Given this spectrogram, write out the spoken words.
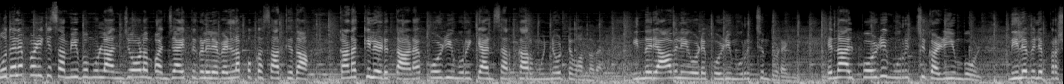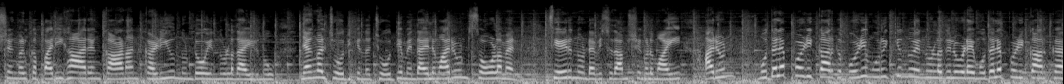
മുതലപ്പുഴയ്ക്ക് സമീപമുള്ള അഞ്ചോളം പഞ്ചായത്തുകളിലെ വെള്ളപ്പൊക്ക സാധ്യത കണക്കിലെടുത്താണ് പൊഴി മുറിക്കാൻ സർക്കാർ മുന്നോട്ട് വന്നത്. ഇന്ന് രാവിലെയോടെ പൊഴി മുറിച്ചും തുടങ്ങി. എന്നാൽ പൊഴി മുറിച്ചു കഴിയുമ്പോൾ നിലവിലെ പ്രശ്നങ്ങൾക്ക് പരിഹാരം കാണാൻ കഴിയുന്നുണ്ടോ എന്നുള്ളതായിരുന്നു ഞങ്ങൾ ചോദിക്കുന്ന ചോദ്യം. എന്തായാലും അരുൺ സോളമൻ ചേരുന്നുണ്ട് വിശദാംശങ്ങളുമായി. അരുൺ മുതലപ്പൊഴിക്കാർക്ക് പൊഴി മുറിക്കുന്നു എന്നുള്ളതിലൂടെ മുതലപ്പൊഴിക്കാർക്ക്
